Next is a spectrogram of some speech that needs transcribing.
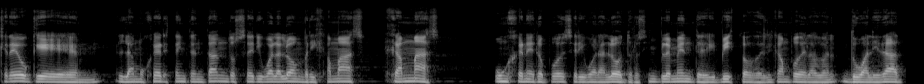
creo que mm, la mujer está intentando ser igual al hombre y jamás, jamás un género puede ser igual al otro. Simplemente visto desde el campo de la dualidad,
